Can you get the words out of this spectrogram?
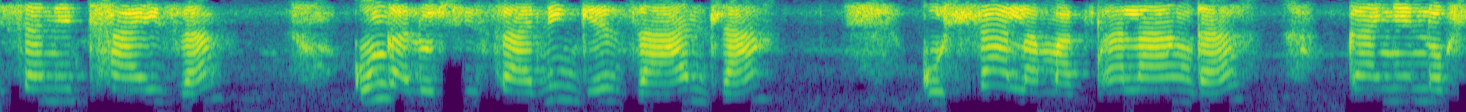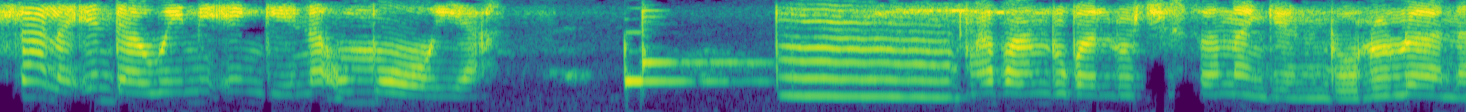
isanitizer kungalotshisani ngezandla kuhlala maqalanga kanye nokuhlala endaweni engena umoya. Mm, abantu balotshisana ngendololwana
